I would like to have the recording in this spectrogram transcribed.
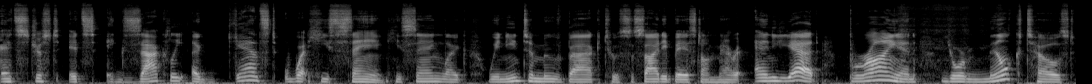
it's just it's exactly against what he's saying. He's saying like we need to move back to a society based on merit, and yet Brian, your milk toast,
